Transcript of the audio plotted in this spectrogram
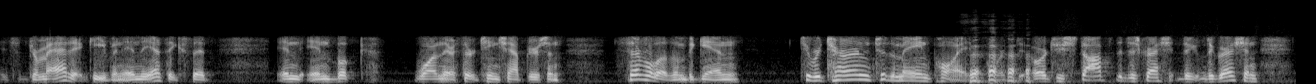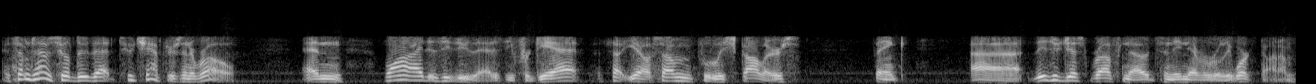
it's dramatic even in the ethics that in in book one. There are 13 chapters, and several of them begin to return to the main point or, to, or to stop the digression, digression. And sometimes he'll do that two chapters in a row. And why does he do that? Does he forget? So, you know, some foolish scholars think uh, these are just rough notes, and he never really worked on them.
